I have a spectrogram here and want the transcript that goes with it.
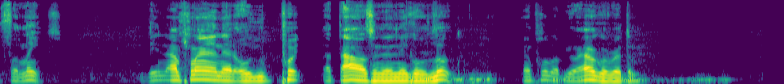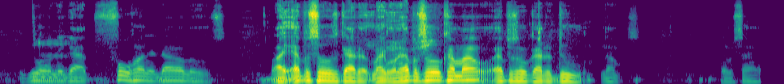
for links. They're not playing that. Oh, you put a thousand and they go look and pull up your algorithm. You only got four hundred downloads. Like episodes got to like when episode come out, episode got to do numbers. You know what I'm saying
